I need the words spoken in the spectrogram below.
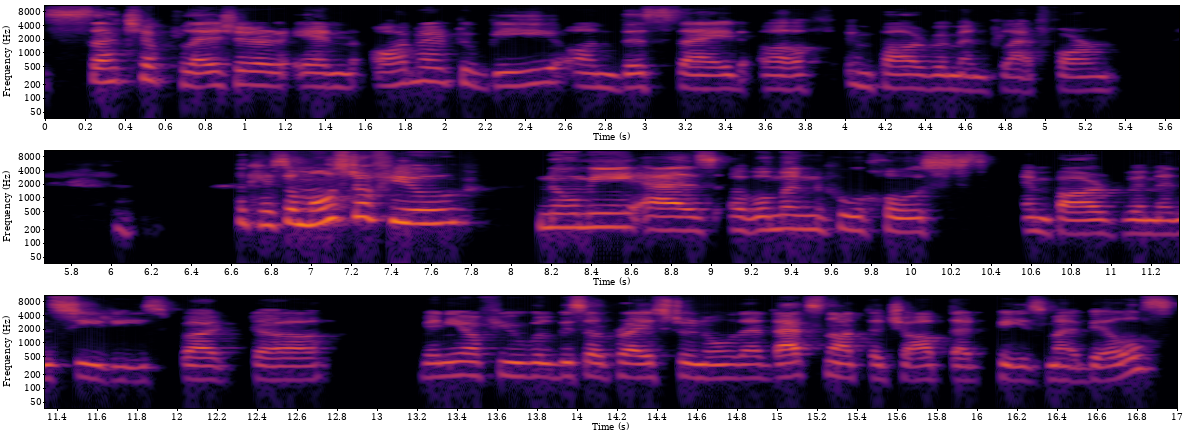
such a pleasure and honor to be on this side of Empower Women platform. Okay, so most of you know me as a woman who hosts Empowered Women series, but uh, Many of you will be surprised to know that that's not the job that pays my bills.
